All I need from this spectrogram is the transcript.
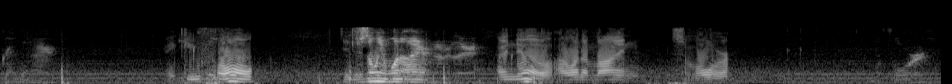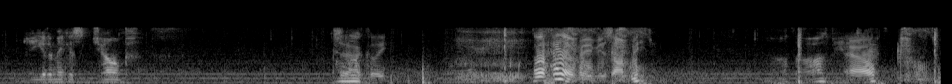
Grab that iron. Make you fall. Dude, there's only one iron over there. I know. I want to mine some more. You gotta make us jump. Exactly. Oh, hello, baby zombie. Oh, I thought I was being Ow. attacked.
